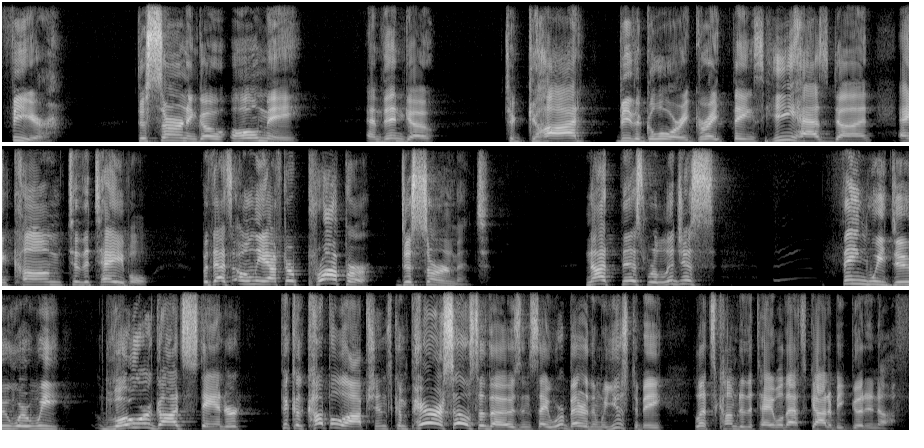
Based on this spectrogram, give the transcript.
fear, discern, and go, oh, me, and then go, to God be the glory, great things he has done, and come to the table. But that's only after proper discernment. Not this religious thing we do where we lower God's standard, pick a couple options, compare ourselves to those, and say, we're better than we used to be. Let's come to the table. That's got to be good enough.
